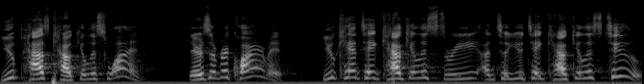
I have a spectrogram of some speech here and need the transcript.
You pass calculus 1. There's a requirement. You can't take calculus 3 until you take calculus 2.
